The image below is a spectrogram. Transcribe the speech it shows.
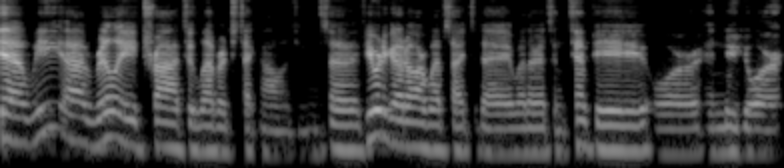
Yeah, we uh, really try to leverage technology. And so if you were to go to our website today, whether it's in Tempe or in New York,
